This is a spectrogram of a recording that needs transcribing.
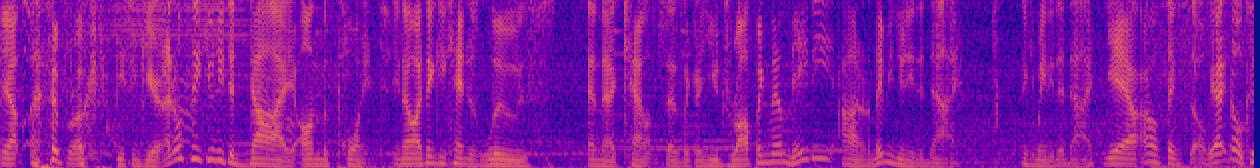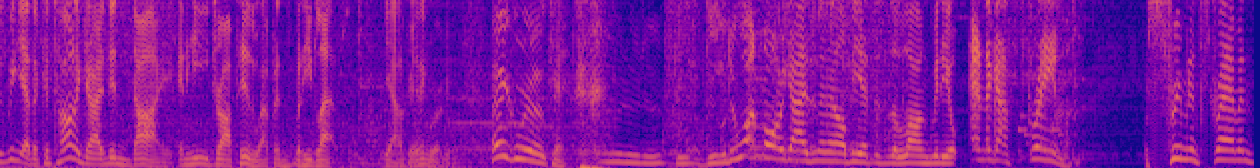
Yep, it broke. Decent gear. I don't think you need to die on the point. You know, I think you can't just lose and that counts as like a you dropping them, maybe? I don't know, maybe you need to die. I think you may need to die. Yeah, I don't think so. Yeah, no, because we, yeah, the katana guy didn't die, and he dropped his weapons, but he left. Yeah, okay, I think we're good. I think we're okay. we'll do one more, guys, and then I'll be it. This is a long video, and I got stream. We're streaming and stramming.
